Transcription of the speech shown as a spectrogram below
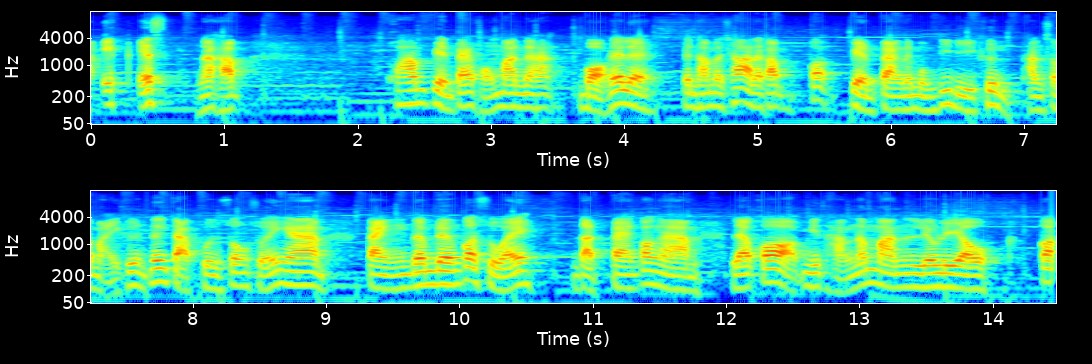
RXS นะครับ ความเปลี่ยนแปลงของมันนะฮะบอกได้เลยเป็นธรรมชาติเลยครับก็เปลี่ยนแปลงในมุมที่ดีขึ้นทันสมัยขึ้น เนื่องจากคุณทรงสวยงาม แต่งเดิมๆก็สวย ดัดแปลงก็งาม แล้วก็มีถังน้ำมันเรียวๆ ก็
